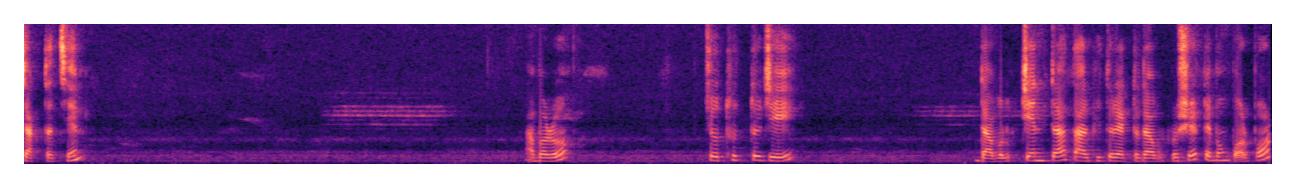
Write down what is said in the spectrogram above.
চারটা চেন আবারও চতুর্থ যে ডাবল চেনটা তার ভিতরে একটা ডাবল ক্রোশেট এবং পরপর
